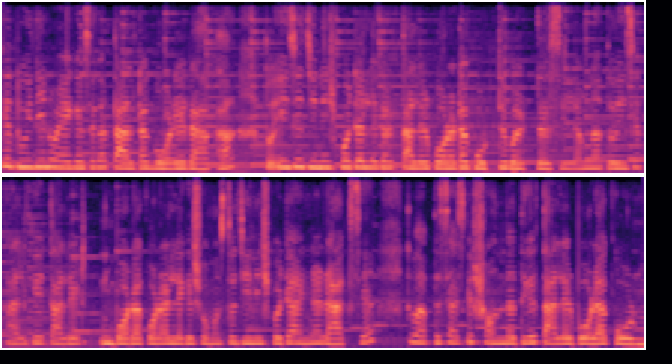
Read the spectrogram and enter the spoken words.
আজকে দুই দিন হয়ে গেছে গা তালটা গড়ে রাখা। তো এই যে জিনিস বইটার লেগে তালের বড়াটা করতে পারতেছিলাম না। তো এই যে কালকে তালের বড়া করার লেগে সমস্ত জিনিস কইটা আইনা রাখছে। তো ভাবতেছি আজকে সন্ধ্যার দিকে তালের বড়া করব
